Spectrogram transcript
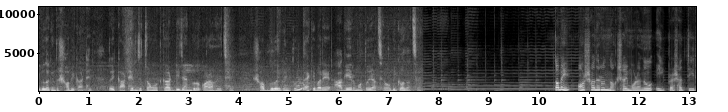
এগুলো কিন্তু সবই কাঠের। তো এই কাঠের যে চমৎকার ডিজাইনগুলো করা হয়েছে, সবগুলোই কিন্তু একেবারে আগের মতোই আছে, অবিকল আছে। তবে অসাধারণ নকশায় মোড়ানো এই প্রাসাদটির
